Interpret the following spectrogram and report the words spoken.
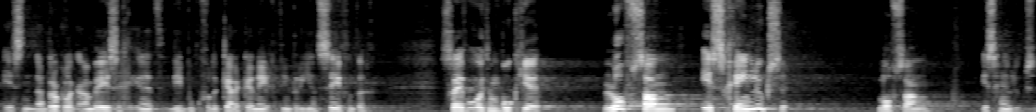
is nadrukkelijk aanwezig in het liedboek van de kerken 1973, schreef ooit een boekje Lofzang is geen luxe. Lofzang is geen luxe.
